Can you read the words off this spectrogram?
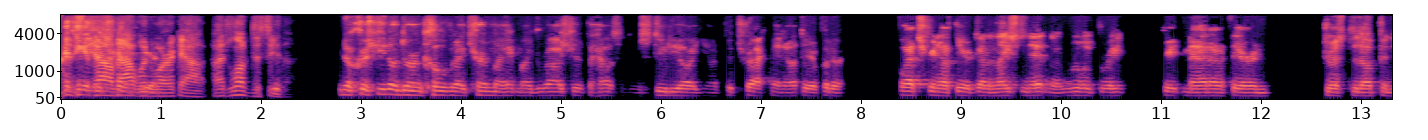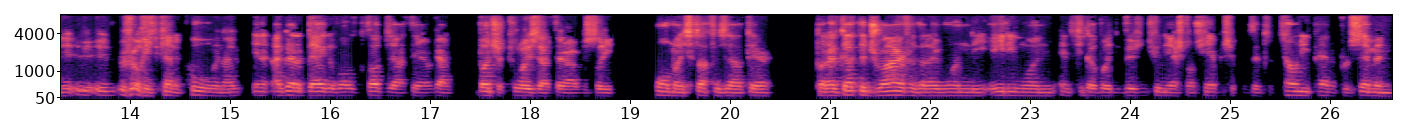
I think see it's how that would idea. work out. I'd love to see that. You know, Chris, you know, during COVID, I turned my, my garage here at the house into a studio. I, you know, put TrackMan out there, put a flat screen out there, got a nice net and a really great, great mat out there and dressed it up. And it, it really is kind of cool. And I, and I've got a bag of old clubs out there. I've got a bunch of toys out there. Obviously, all my stuff is out there. But I've got the driver that I won the 81 NCAA Division two National Championship with. It's a Tony Penn, a persimmon.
